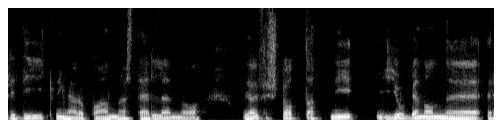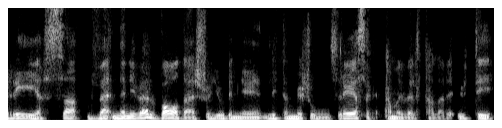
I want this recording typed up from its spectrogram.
predikningar och på andra ställen och, och jag har ju förstått att ni gjorde någon eh, resa, när ni väl var där så gjorde ni en liten missionsresa kan man väl kalla det, ut i,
